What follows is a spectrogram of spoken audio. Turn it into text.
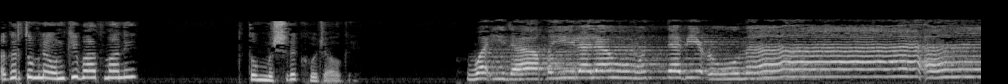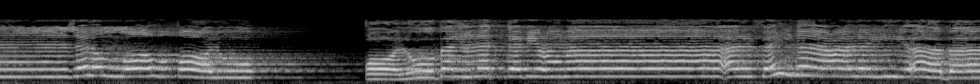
اگر تم نے ان کی بات مانی، تو تم مشرق ہو جاؤ گے۔ وَإِذَا قِيلَ لَهُمُ اتَّبِعُوا مَا قَالُوا بَلْ نَتَّبِعُ مَا أَلْفَيْنَا عَلَيْهِ آبَاءَنَا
